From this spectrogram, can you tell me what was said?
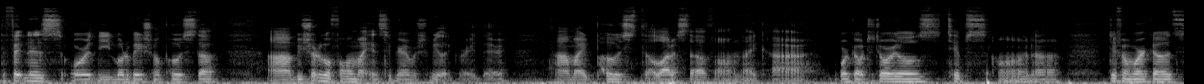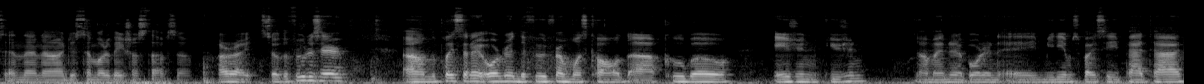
the fitness or the motivational post stuff, uh, be sure to go follow my Instagram, which should be like right there. Um, I post a lot of stuff on like uh, workout tutorials, tips on uh, different workouts, and then uh, just some motivational stuff. So, all right, so the food is here. Um, the place that I ordered the food from was called uh, Kubo Asian Fusion. Um, I ended up ordering a medium spicy pad thai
